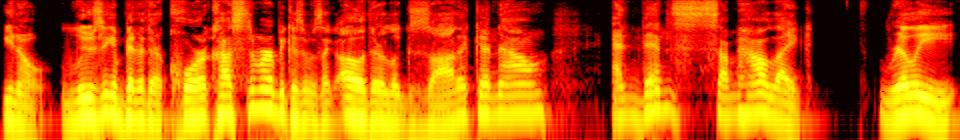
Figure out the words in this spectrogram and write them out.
you know, losing a bit of their core customer because it was like, oh, they're Luxottica now, and then somehow like really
